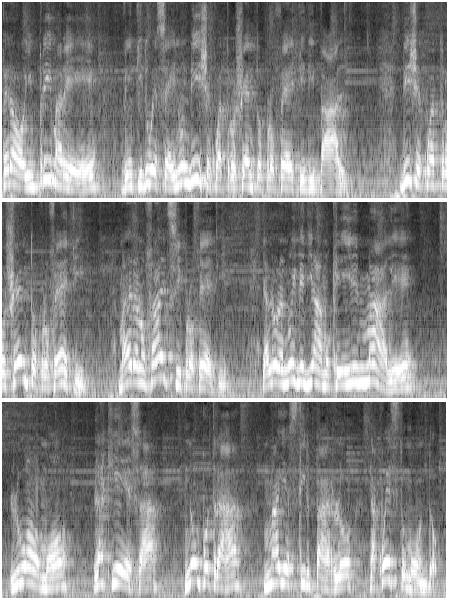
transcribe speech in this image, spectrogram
Però in Prima Re 22.6 non dice 400 profeti di Baal, dice 400 profeti, ma erano falsi profeti. E allora noi vediamo che il male, l'uomo, la Chiesa non potrà mai estirparlo da questo mondo.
